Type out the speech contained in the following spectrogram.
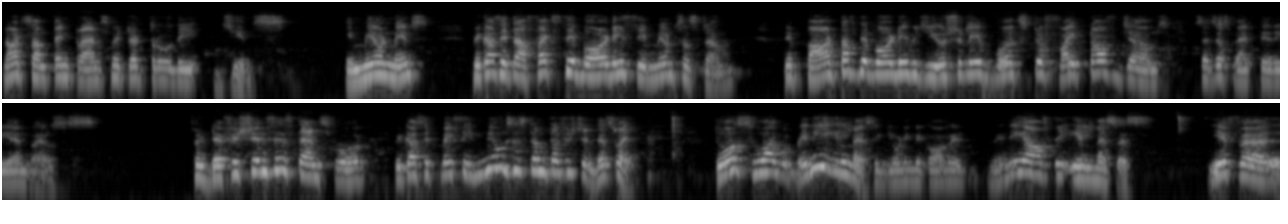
not something transmitted through the genes. Immune means because it affects the body's immune system, the part of the body which usually works to fight off germs such as bacteria and viruses. So deficiency stands for because it makes the immune system deficient. That's why those who have many illness, including the COVID, many of the illnesses, if uh,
